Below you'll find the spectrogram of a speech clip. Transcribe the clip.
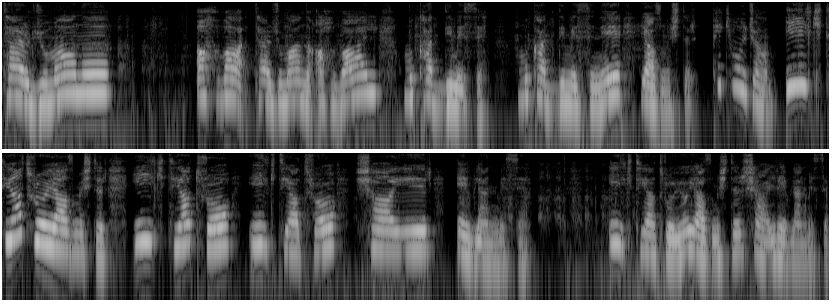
Tercümanı ahva tercümanı ahval mukaddimesi mukaddimesini yazmıştır. Peki hocam ilk tiyatroyu yazmıştır. İlk tiyatro, ilk tiyatro şair evlenmesi. İlk tiyatroyu yazmıştır şair evlenmesi.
